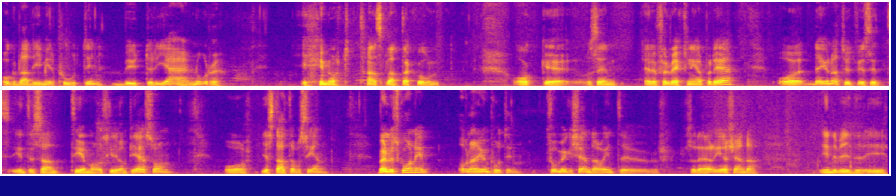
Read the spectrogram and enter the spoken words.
och Vladimir Putin byter hjärnor i någon transplantation. Och, eh, och sen är det förvecklingar på det. Och det är ju naturligtvis ett intressant tema att skriva en pjäs om och gestalta på scen. Berlusconi och Vladimir Putin. Två mycket kända och inte sådär erkända individer i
